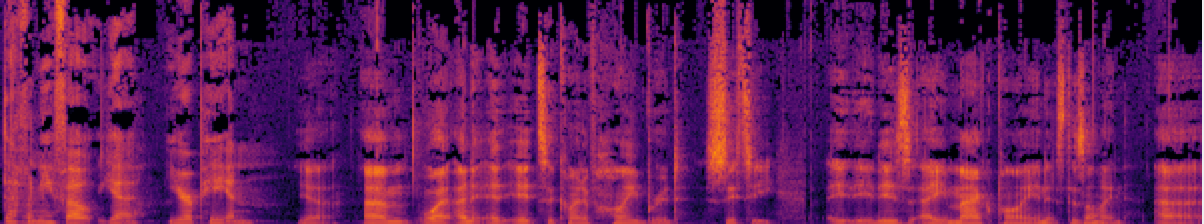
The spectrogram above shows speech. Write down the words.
Definitely felt, yeah, European. Yeah. Um, well, and it, it's a kind of hybrid city. It, it is a magpie in its design uh,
